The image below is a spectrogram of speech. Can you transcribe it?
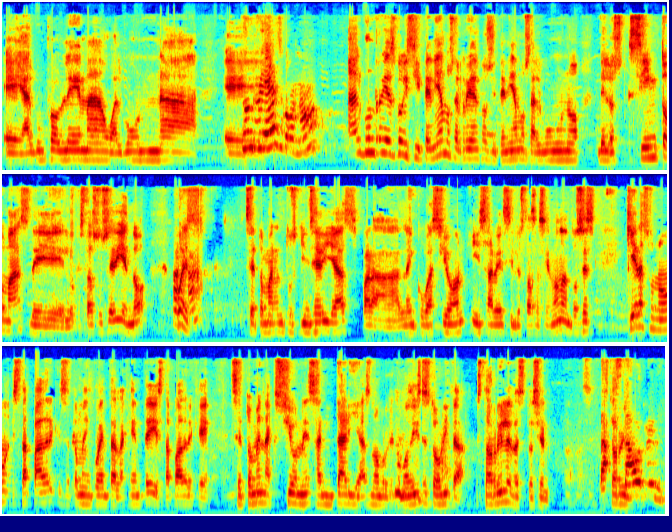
eh, algún problema o alguna... Eh, un riesgo, ¿no? algún riesgo y si teníamos el riesgo, si teníamos alguno de los síntomas de lo que está sucediendo, pues se tomarán tus 15 días para la incubación y saber si lo estás haciendo o no. Entonces, quieras o no, está padre que se tome en cuenta la gente y está padre que se tomen acciones sanitarias, ¿no? Porque como dices tú ahorita, está horrible la situación. Está, horrible.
